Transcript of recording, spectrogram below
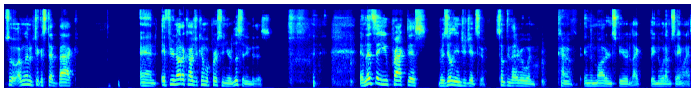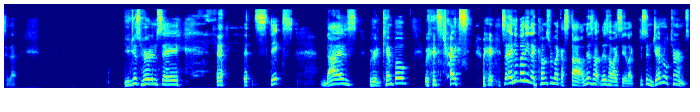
So I'm going to take a step back. And if you're not a Kajukenbo person, you're listening to this. and let's say you practice Brazilian Jiu Jitsu, something that everyone kind of in the modern sphere, like they know what I'm saying when I say that. You just heard him say sticks, knives. We heard Kempo. We heard strikes. We heard... So anybody that comes from like a style, and this is how this is how I say it, like just in general terms,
